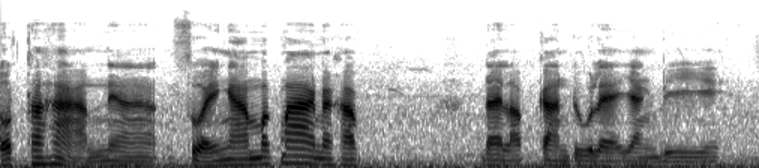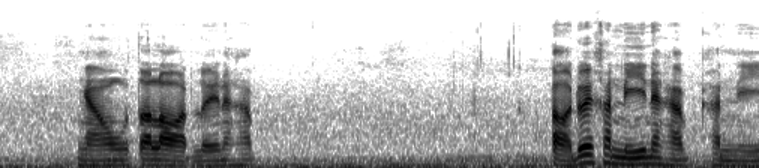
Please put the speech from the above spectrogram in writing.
รถทหารเนี่ย สวยงามมาก ๆ นะครับ ได้รับการดูแลอย่างดี เงาตลอดเลยนะครับ ต่อด้วยคันนี้นะครับ คันนี้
